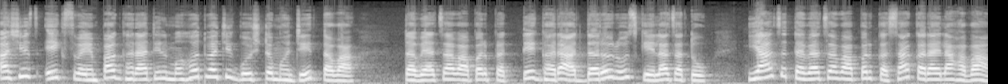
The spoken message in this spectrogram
अशीच एक स्वयंपाकघरातील महत्त्वाची गोष्ट म्हणजे तवा. तव्याचा वापर प्रत्येक घरात दररोज केला जातो. याच तव्याचा वापर कसा करायला हवा?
